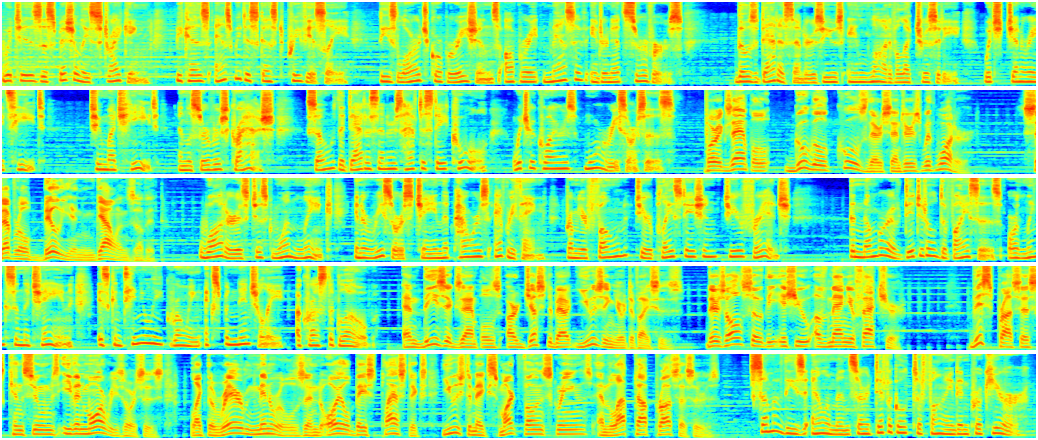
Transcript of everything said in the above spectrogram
Which is especially striking because, as we discussed previously, these large corporations operate massive internet servers. Those data centers use a lot of electricity, which generates heat. Too much heat, and the servers crash. So the data centers have to stay cool, which requires more resources. For example, Google cools their centers with water, several billion gallons of it. Water is just one link in a resource chain that powers everything from your phone to your PlayStation to your fridge. The number of digital devices or links in the chain is continually growing exponentially across the globe. And these examples are just about using your devices. There's also the issue of manufacture. This process consumes even more resources, like the rare minerals and oil based plastics used to make smartphone screens and laptop processors. Some of these elements are difficult to find and procure.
